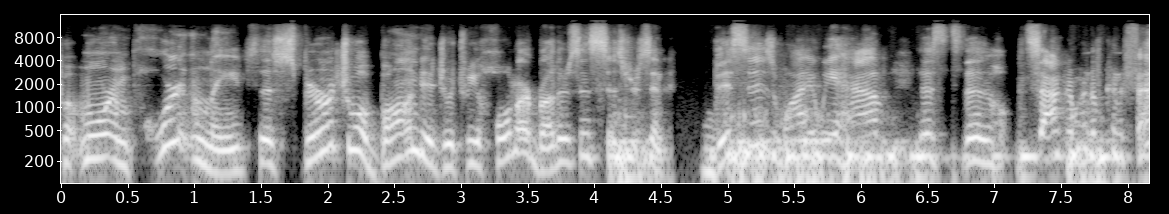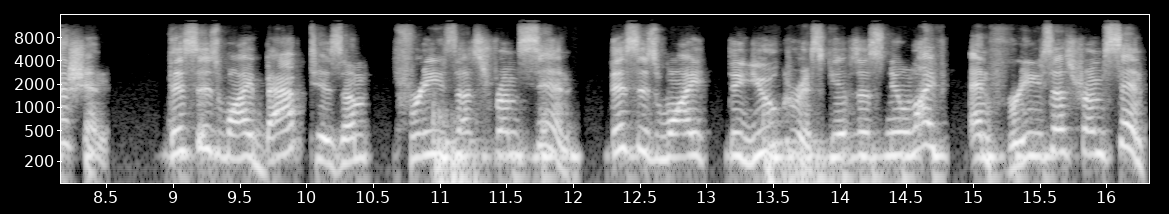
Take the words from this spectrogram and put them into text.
but more importantly, to the spiritual bondage which we hold our brothers and sisters in. This is why we have this the sacrament of confession. This is why baptism frees us from sin. This is why the Eucharist gives us new life and frees us from sin.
